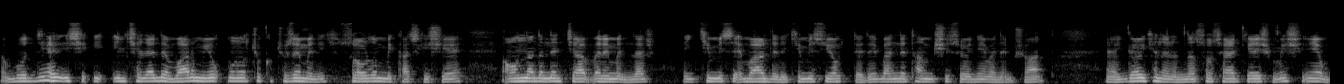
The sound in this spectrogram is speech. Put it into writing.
bu diğer iş, ilçelerde var mı yok mu onu çok çözemedik. Sordum birkaç kişiye. Onlar da net cevap veremediler. E, kimisi var dedi, kimisi yok dedi. Ben de tam bir şey söyleyemedim şu an. E, göl kenarında sosyal gelişmiş. Yine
